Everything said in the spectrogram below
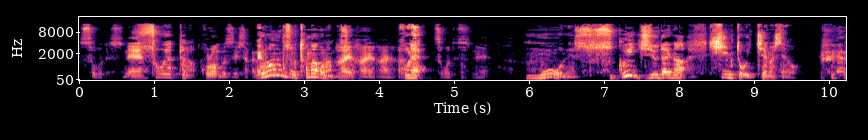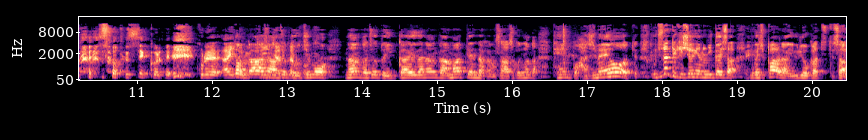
そうですね。そうやったら、コロンブスでしたかね。コロンブスの卵なんですよ。はいはいはいはい。これ。そうですね。もうね、すごい重大なヒントを言っちゃいましたよ。そうですね。これ、これ、アイドルお母さん、ちょっ聞いちゃったらとうちも、なんかちょっと1階がなんか余ってんだからさ、そこでなんか店舗始めようって。うちだって化粧品屋の2階さ、昔パーラー有料化って言ってさ、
